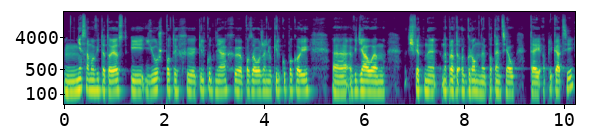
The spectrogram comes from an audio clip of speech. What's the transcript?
Niesamowite to jest i już po tych kilku dniach, po założeniu kilku pokoi, e, widziałem świetny, naprawdę ogromny potencjał tej aplikacji.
